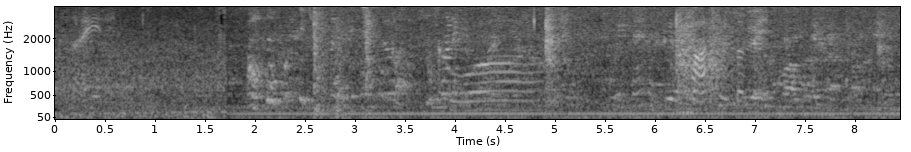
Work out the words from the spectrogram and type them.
excited. Oh Whoa. See the process of it.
